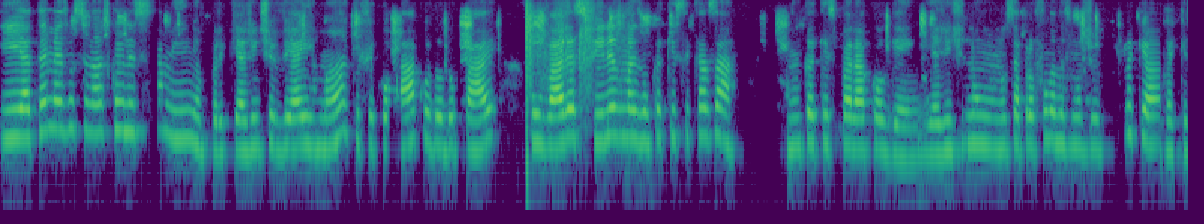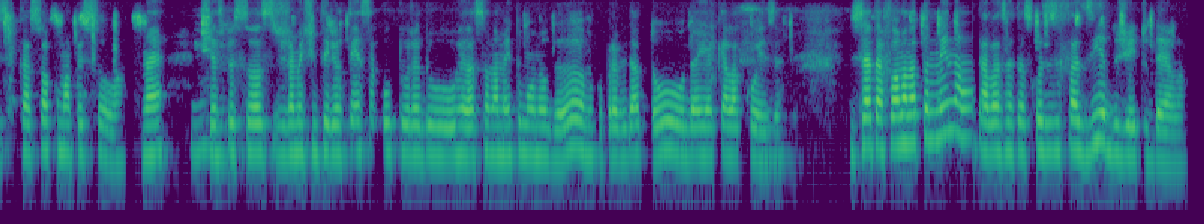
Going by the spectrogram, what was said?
E até mesmo se não escolher esse caminho, porque a gente vê a irmã que ficou lá, cuidou do pai, com várias filhas, mas nunca quis se casar, nunca quis parar com alguém. E a gente não, não se aprofunda nesse motivo, porque ela nunca quis ficar só com uma pessoa, né? Uhum. Que as pessoas, geralmente no interior, têm essa cultura do relacionamento monogâmico para a vida toda e aquela coisa. De certa forma, ela também não estava certas coisas e fazia do jeito dela.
